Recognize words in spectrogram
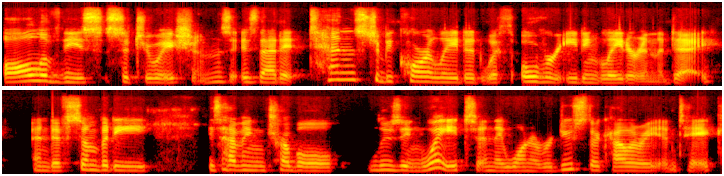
all of these situations is that it tends to be correlated with overeating later in the day. And if somebody is having trouble losing weight and they want to reduce their calorie intake,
